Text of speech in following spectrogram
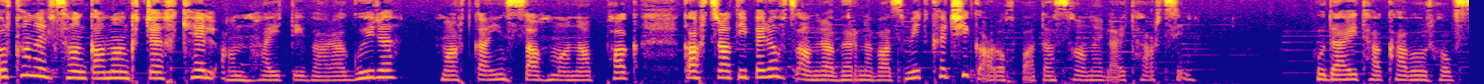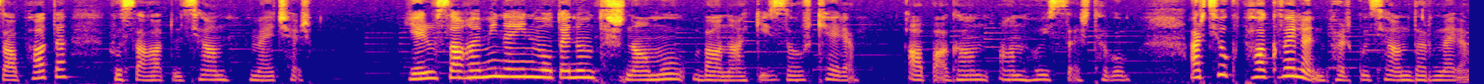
Որքան էլ ցանկանանք ճեղքել անհայտի վարագույրը, մարդկային սահմանափակ կարծրատիպերով ծանրաբեռնված միտքը չի կարող պատասխանել այդ հարցին։ Հուդայի թակավոր Հովսափատը հուսահատության մեջ էր։ Երուսաղեմին էին մոտենում թշնամու բանակի զորքերը։ Ապագան անհույս էր թվում։ Արդյոք փակվել են փրկության դռները։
